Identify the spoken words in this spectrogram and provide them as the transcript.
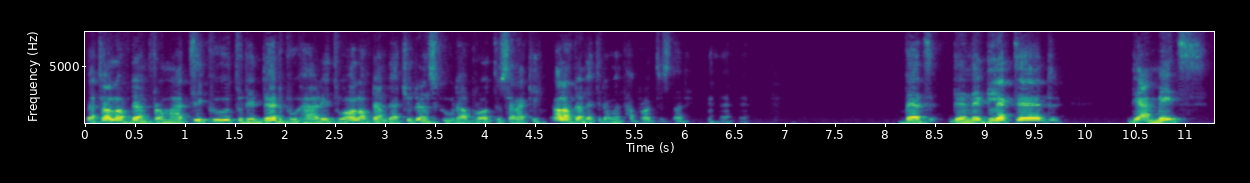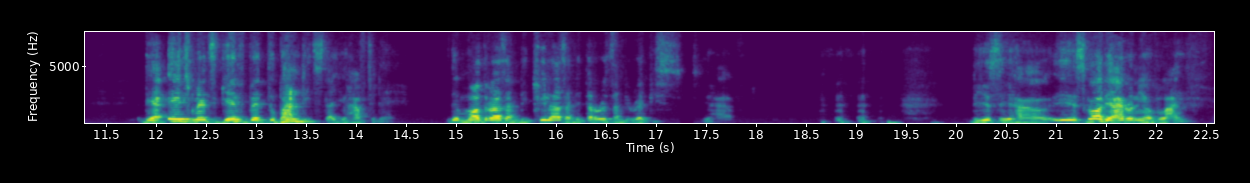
That all of them, from Atiku to the dead Buhari to all of them, their children schooled abroad to Saraki. All of them, their children went abroad to study. but they neglected their mates. Their age mates gave birth to bandits that you have today. The murderers and the killers and the terrorists and the rapists you have. Do you see how it's called the irony of life?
